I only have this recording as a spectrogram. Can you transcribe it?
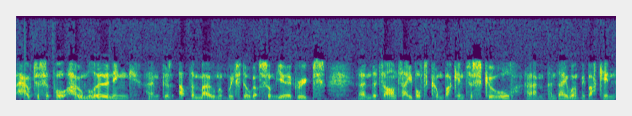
how to support home learning, because um, at the moment we've still got some year groups um, that aren't able to come back into school, um, and they won't be back in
